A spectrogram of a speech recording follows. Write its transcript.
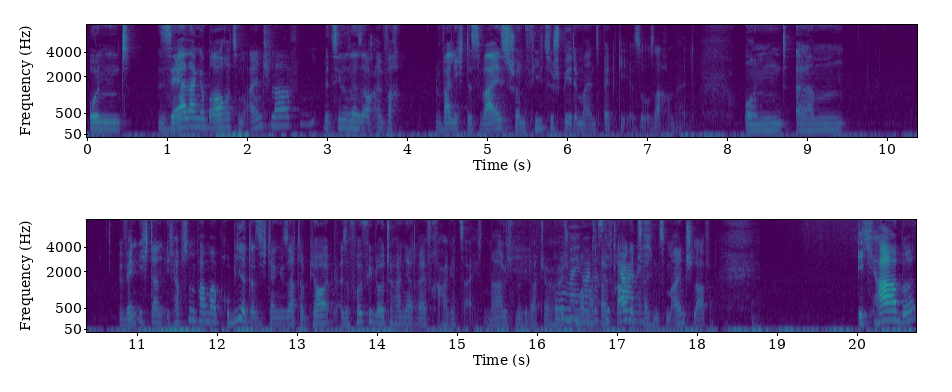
und sehr lange brauche zum Einschlafen, beziehungsweise auch einfach, weil ich das weiß, schon viel zu spät immer ins Bett gehe, so Sachen halt. Und ähm, wenn ich dann, ich habe es ein paar Mal probiert, dass ich dann gesagt habe, ja, also voll viele Leute hören ja drei Fragezeichen. Da habe ich mir gedacht, ja, höre Oh ich einfach mal Gott, das drei Fragezeichen zum Einschlafen. Ich habe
